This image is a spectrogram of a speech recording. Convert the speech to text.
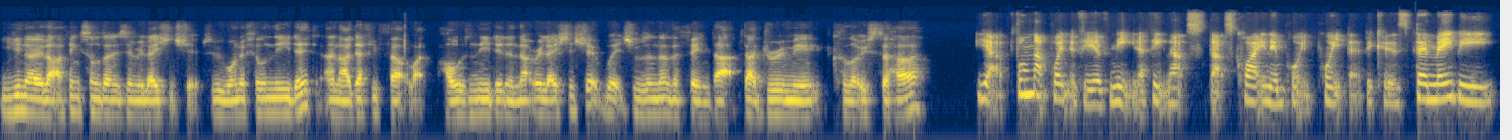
you know, like I think sometimes in relationships we want to feel needed, and I definitely felt like I was needed in that relationship, which was another thing that that drew me close to her. Yeah, from that point of view of need, I think that's that's quite an important point there because there may be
